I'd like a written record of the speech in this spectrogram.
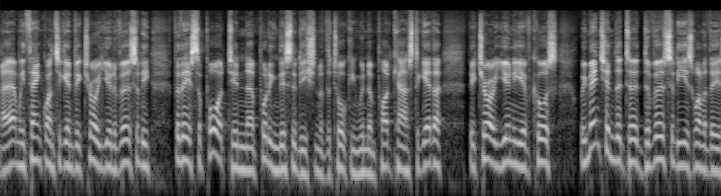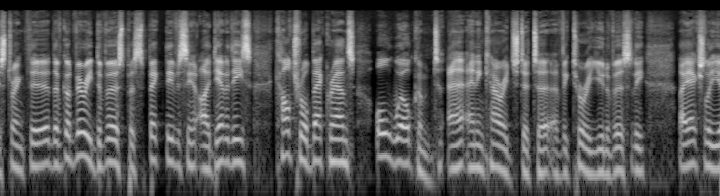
Uh, and we thank once again Victoria University for their support in uh, putting this edition of the Talking Wyndham podcast together. Victoria Uni, of course, we mentioned that uh, diversity is one of their strengths. they've got very diverse perspectives, identities, cultural backgrounds, all welcomed and encouraged at Victoria University. They actually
